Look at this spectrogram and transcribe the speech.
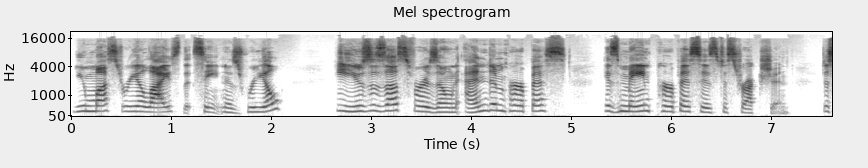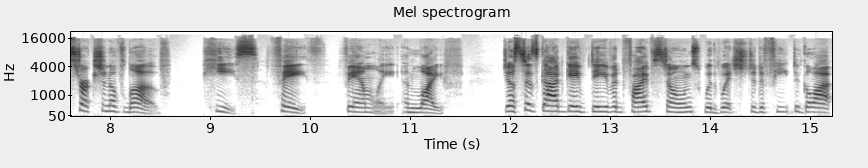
You must realize that Satan is real. He uses us for his own end and purpose. His main purpose is destruction destruction of love, peace, faith, family, and life. Just as God gave David five stones with which to defeat Goliath,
